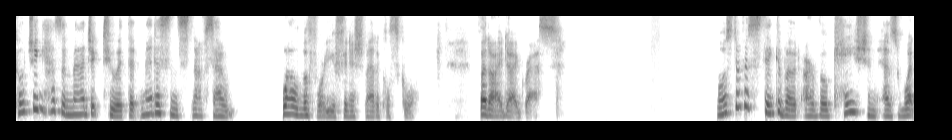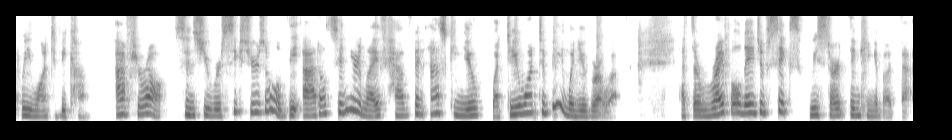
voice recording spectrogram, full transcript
Coaching has a magic to it that medicine snuffs out well before you finish medical school but I digress. Most of us think about our vocation as what we want to become. After all, since you were six years old, the adults in your life have been asking you, What do you want to be when you grow up? At the ripe old age of six, we start thinking about that.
